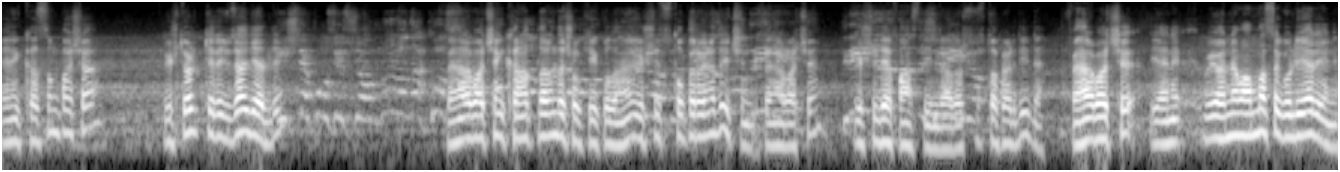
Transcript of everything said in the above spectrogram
yani Kasımpaşa 3-4 kere güzel geldi. Fenerbahçe'nin kanatlarını da çok iyi kullanıyor. Üçlü stoper oynadığı için Fenerbahçe. Üçlü defans diyeyim daha doğrusu stoper değil de. Fenerbahçe yani bir önlem almazsa golü yer yani.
